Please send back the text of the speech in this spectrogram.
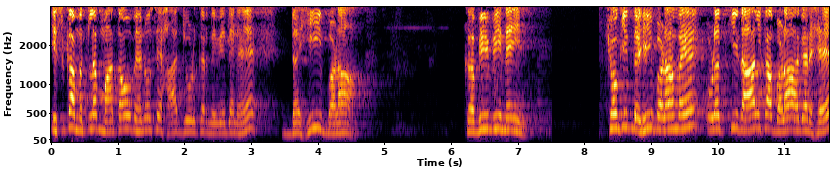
इसका मतलब माताओं बहनों से हाथ जोड़कर निवेदन है, दही बड़ा, कभी भी नहीं क्योंकि दही बड़ा में, उड़द की दाल का बड़ा अगर है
